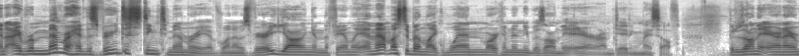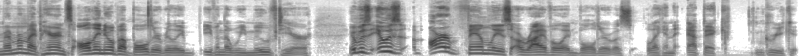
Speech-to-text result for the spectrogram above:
And I remember I have this very distinct memory of when I was very young and the family, and that must have been like when Mork and Mindy was on the air. I'm dating myself, but it was on the air, and I remember my parents all they knew about Boulder really, even though we moved here, it was it was our family's arrival in Boulder was like an epic Greek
